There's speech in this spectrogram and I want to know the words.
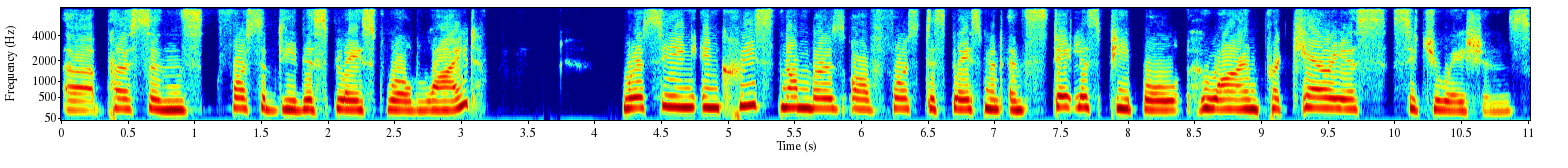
uh, persons forcibly displaced worldwide. We're seeing increased numbers of forced displacement and stateless people who are in precarious situations.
